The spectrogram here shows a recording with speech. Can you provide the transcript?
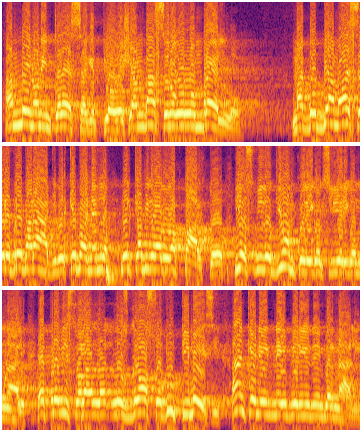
A me non interessa che piove, ci andassero con l'ombrello ma dobbiamo essere preparati perché poi nel, nel capitolato d'appalto io sfido chiunque dei consiglieri comunali, è previsto la, la, lo sgrosso tutti i mesi, anche nei, nei periodi invernali.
